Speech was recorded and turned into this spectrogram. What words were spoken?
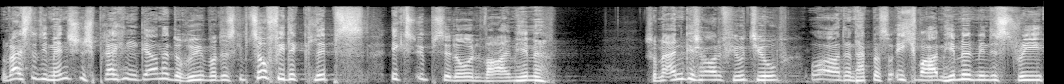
Und weißt du, die Menschen sprechen gerne darüber. Es gibt so viele Clips. XY war im Himmel. Schon mal angeschaut auf YouTube. Oh, dann hat man so, ich war im Himmel Ministry.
